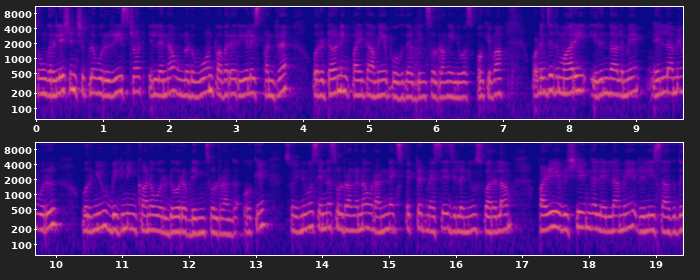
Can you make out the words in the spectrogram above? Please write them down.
ஸோ உங்கள் ரிலேஷன்ஷிப்பில் ஒரு ரீஸ்டார்ட் இல்லைன்னா உங்களோட ஓன் பவரை ரியலைஸ் பண்ணுற ஒரு டேர்னிங் பாயிண்ட் அமைய போகுது அப்படின்னு சொல்கிறாங்க யூனிவர்ஸ் ஓகேவா உடஞ்சது மாதிரி இருந்தாலுமே எல்லாமே ஒரு ஒரு நியூ பிகினிங்க்கான ஒரு டோர் அப்படின்னு சொல்கிறாங்க ஓகே ஸோ யூனிவர்ஸ் என்ன சொல்கிறாங்கன்னா ஒரு அன்எக்ஸ்பெக்டட் மெசேஜ் இல்லை நியூஸ் வரலாம். பழைய விஷயங்கள் எல்லாமே ரிலீஸ் ஆகுது.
